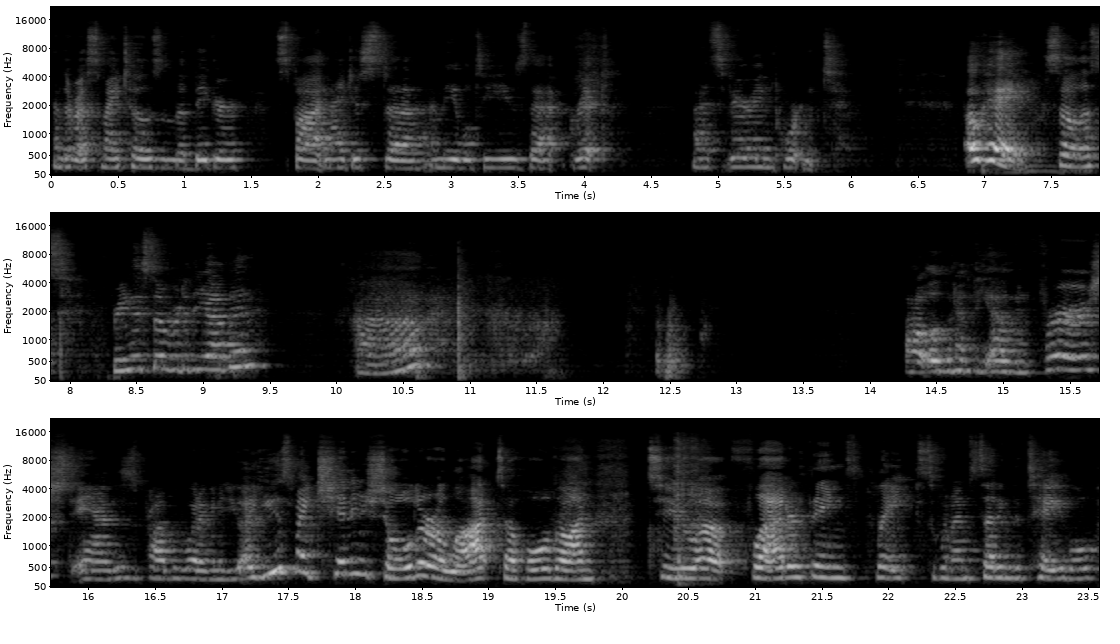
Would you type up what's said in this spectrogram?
and the rest of my toes in the bigger spot, and I just uh, I'm able to use that grip. That's very important. Okay, so let's bring this over to the oven. Um, I'll open up the oven first, and this is probably what I'm to do. I use my chin and shoulder a lot to hold on to uh, flatter things, plates, when I'm setting the table.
